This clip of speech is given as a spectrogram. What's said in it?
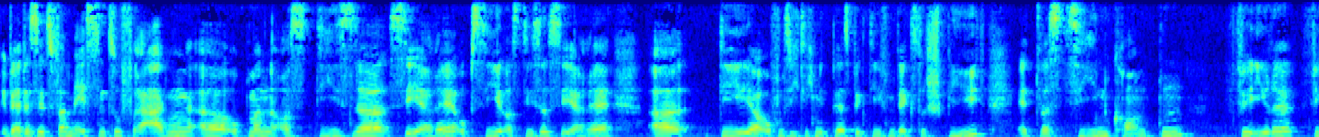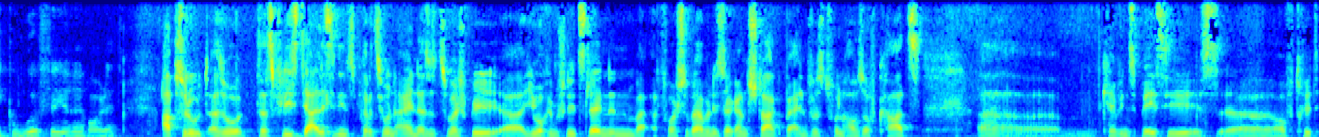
wäre das jetzt vermessen zu fragen, äh, ob man aus dieser Serie, ob Sie aus dieser Serie äh, die ja offensichtlich mit Perspektivenwechsel spielt, etwas ziehen konnten für ihre Figur, für ihre Rolle? Absolut, also das fließt ja alles in Inspiration ein. Also zum Beispiel äh, Joachim Schnitzler in den Vorstellwerbern ist ja ganz stark beeinflusst von House of Cards. Äh, Kevin Spacey ist äh, Auftritt.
